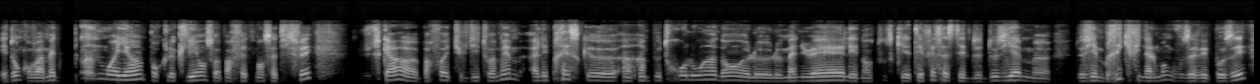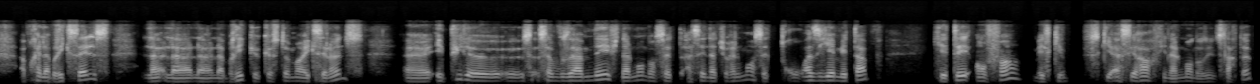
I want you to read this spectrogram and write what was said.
Et donc on va mettre plein de moyens pour que le client soit parfaitement satisfait jusqu'à, parfois, tu le dis toi-même, aller presque un, peu trop loin dans le, manuel et dans tout ce qui a été fait. Ça, c'était le deuxième, deuxième brique finalement que vous avez posé après la brique Sales, la, la, brique Customer Excellence. et puis, ça, vous a amené finalement dans cette, assez naturellement à cette troisième étape qui était enfin, mais ce qui, est, ce qui est assez rare finalement dans une startup,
